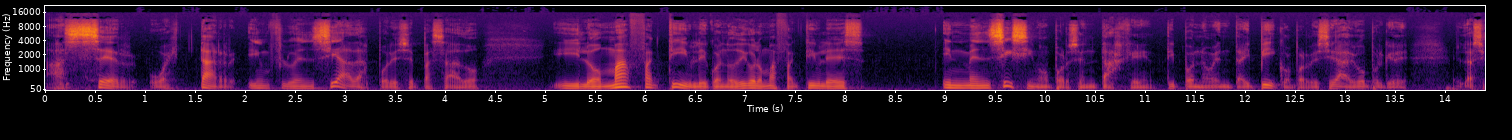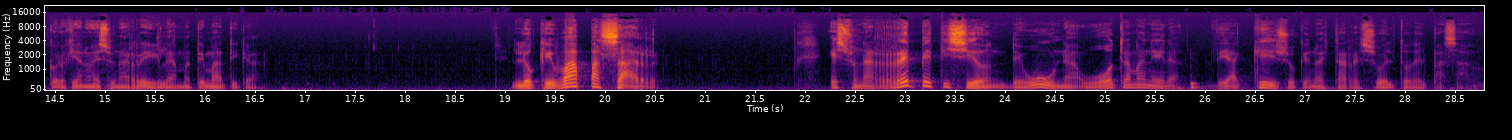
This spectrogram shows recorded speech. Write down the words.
a ser o a estar influenciadas por ese pasado y lo más factible, cuando digo lo más factible es inmensísimo porcentaje, tipo 90 y pico, por decir algo, porque la psicología no es una regla matemática, lo que va a pasar es una repetición de una u otra manera de aquello que no está resuelto del pasado.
